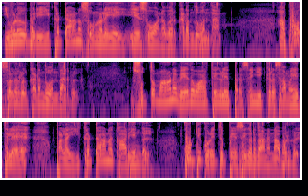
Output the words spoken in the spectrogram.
இவ்வளவு பெரிய இக்கட்டான சூழ்நிலையை இயேசுவானவர் கடந்து வந்தார். அப்போஸ்தலர்கள் கடந்து வந்தார்கள். சுத்தமான வேத வார்த்தைகளை பிரசங்கிக்கிற சமயத்தில் பல இக்கட்டான காரியங்கள் கூட்டி குறைத்து பேசுகிறதான நபர்கள்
